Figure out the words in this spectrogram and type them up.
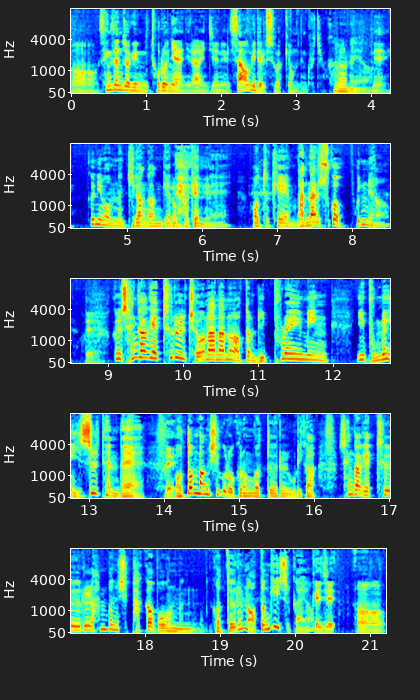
어, 생산적인 토론이 아니라 이제는 싸움이 될 수밖에 없는 거죠. 그러네요. 네. 끊임없는 길항 관계로 네. 가겠네. 어떻게 만날 수가 없군요. 네. 그 생각의 틀을 전환하는 어떤 reframing이 분명히 있을 텐데 네. 어떤 방식으로 그런 것들을 우리가 생각의 틀을 한 번씩 바꿔보는 것들은 어떤 게 있을까요? 그 이제 어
